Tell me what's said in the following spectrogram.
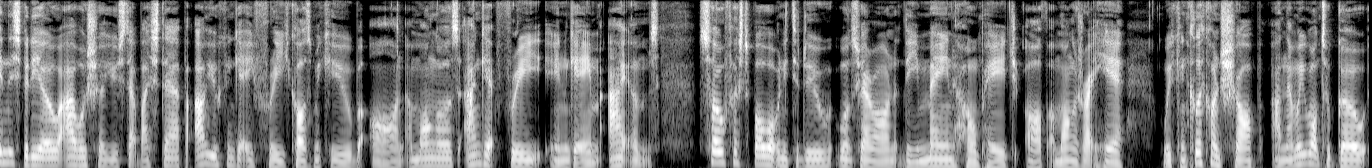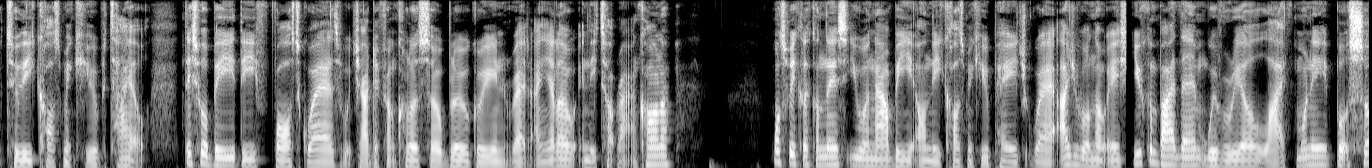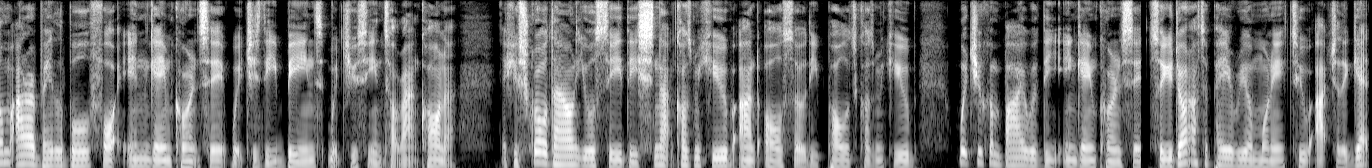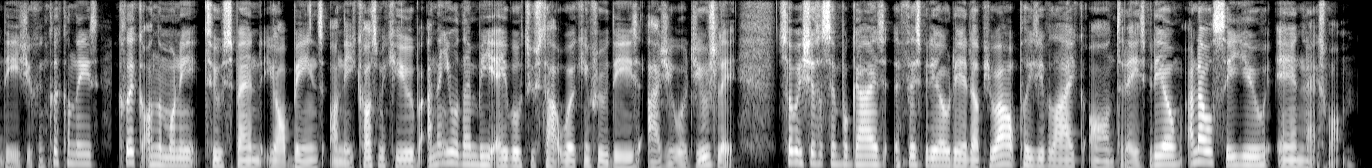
In this video, I will show you step by step how you can get a free Cosmicube on Among Us and get free in-game items. So first of all, what we need to do once we're on the main homepage of Among Us right here, we can click on shop and then we want to go to the Cosmicube tile. This will be the four squares which are different colors, so blue, green, red and yellow in the top right hand corner. Once we click on this, you will now be on the Cosmicube page where, as you will notice, you can buy them with real life money, but some are available for in-game currency, which is the beans which you see in top right corner. If you scroll down, you will see the Snack Cosmicube and also the Polar's Cosmicube, which you can buy with the in-game currency. So you don't have to pay real money to actually get these. You can click on these, click on the money to spend your beans on the Cosmicube, and then you will then be able to start working through these as you would usually. So it's just that simple guys. If this video did help you out, please leave a like on today's video, and I will see you in the next one.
